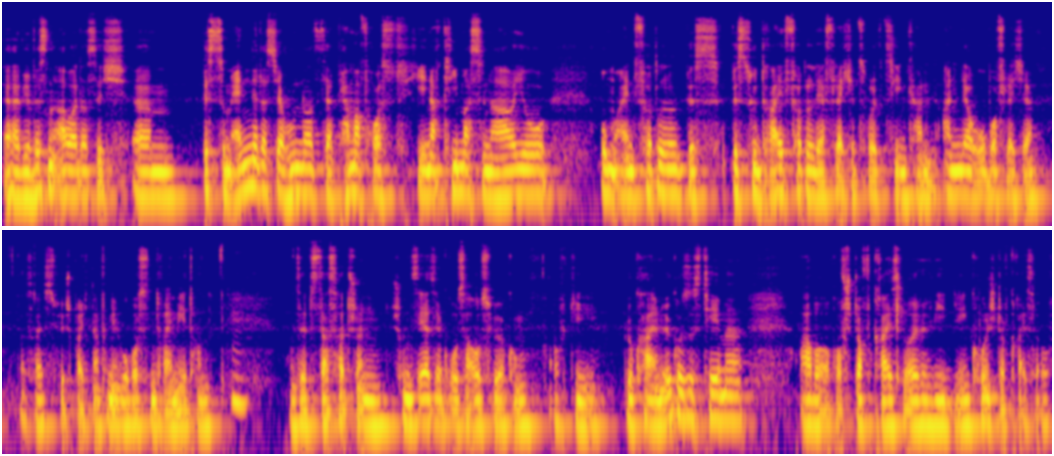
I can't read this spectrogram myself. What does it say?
Äh, wir wissen aber, dass sich ähm, bis zum Ende des Jahrhunderts der Permafrost je nach Klimaszenario um ein Viertel bis, bis zu drei Viertel der Fläche zurückziehen kann an der Oberfläche. Das heißt, wir sprechen dann von den obersten drei Metern. Mhm. Und selbst das hat schon, schon sehr, sehr große Auswirkungen auf die lokalen Ökosysteme, aber auch auf Stoffkreisläufe wie den Kohlenstoffkreislauf.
